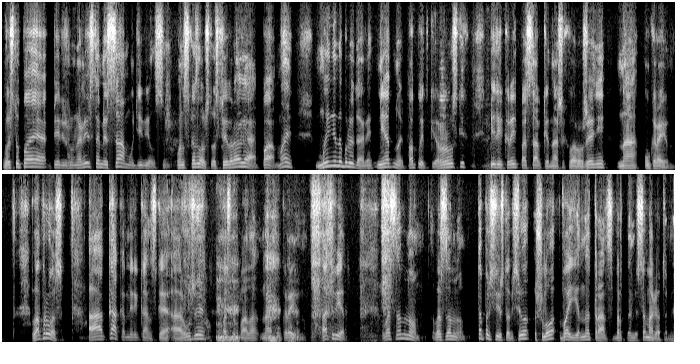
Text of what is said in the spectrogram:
выступая перед журналистами, сам удивился. Он сказал, что с февраля по май мы не наблюдали ни одной попытки русских перекрыть поставки наших вооружений на Украину. Вопрос, а как американское оружие поступало на Украину? Ответ. В основном, в основном да почти что все шло военно-транспортными самолетами.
